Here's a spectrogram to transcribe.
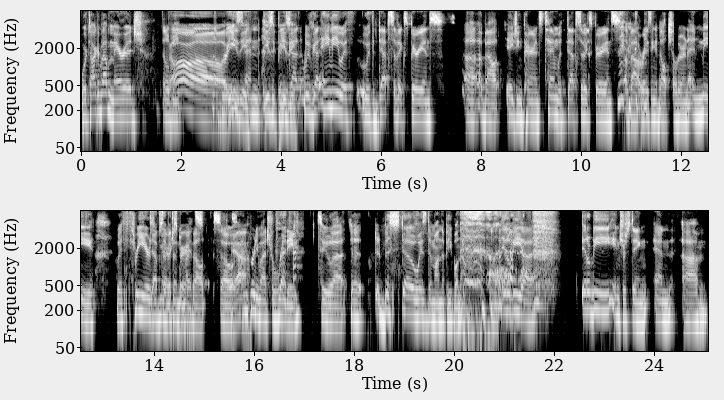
We're talking about marriage. It'll be Oh, easy, and easy We've peasy. got we've got Amy with with depths of experience uh, about aging parents, Tim with depths of experience about raising adult children, and me with three years Depths of of marriage under my belt. So Yeah. I'm pretty much ready to uh, to bestow wisdom on the people. No, uh, it'll be uh, it'll be interesting and. Um,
